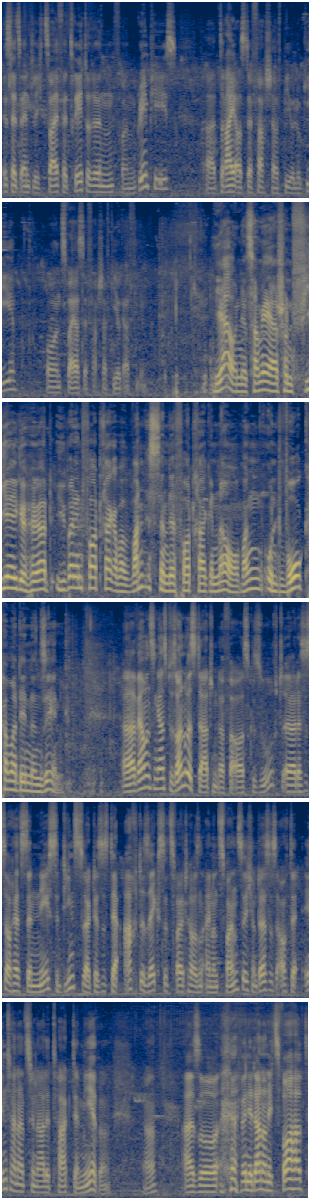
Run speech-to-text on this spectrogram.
ist letztendlich zwei Vertreterinnen von Greenpeace, äh, drei aus der Fachschaft Biologie und zwei aus der Fachschaft Geografie. Ja, und jetzt haben wir ja schon viel gehört über den Vortrag, aber wann ist denn der Vortrag genau? Wann und wo kann man den denn sehen? Äh, wir haben uns ein ganz besonderes Datum dafür ausgesucht. Äh, das ist auch jetzt der nächste Dienstag. Das ist der 8.6.2021 und das ist auch der internationale Tag der Meere. Ja? Also, wenn ihr da noch nichts vorhabt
